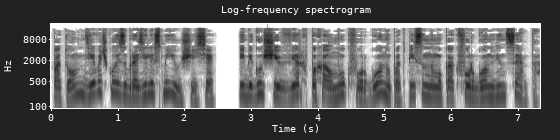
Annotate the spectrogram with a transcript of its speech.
Потом девочку изобразили смеющейся и бегущей вверх по холму к фургону, подписанному как «Фургон Винсента».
